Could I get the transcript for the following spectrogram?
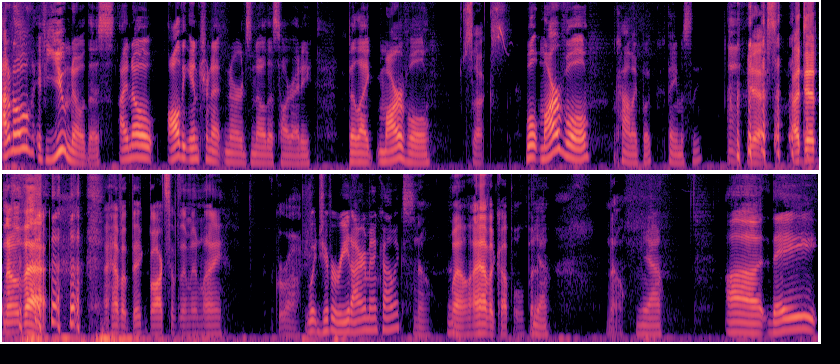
I don't know if you know this. I know all the internet nerds know this already, but like Marvel, Sucks. well, Marvel comic book famously. Mm, yes, I did know that. I have a big box of them in my garage. Wait, did you ever read Iron Man comics? No. Well, I have a couple, but Yeah. no. Yeah. Uh, they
